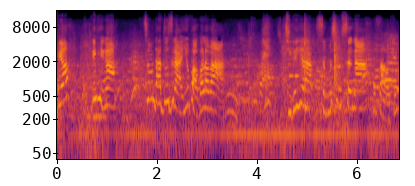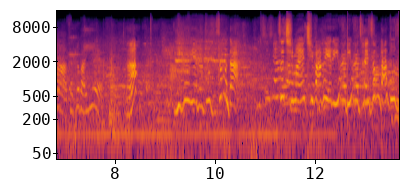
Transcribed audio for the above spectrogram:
哎呀，丽萍啊，这么大肚子了，有宝宝了吧？嗯。几个月了？什么时候生啊？早着呢，才个把月。啊？一个月的肚子这么大，这起码要七八个月的孕妇孕妇才有这么大肚子。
